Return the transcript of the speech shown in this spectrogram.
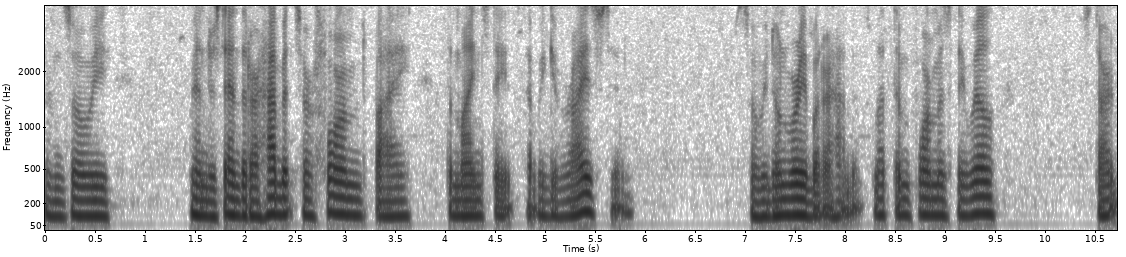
And so we, we understand that our habits are formed by the mind states that we give rise to. So we don't worry about our habits. Let them form as they will. Start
